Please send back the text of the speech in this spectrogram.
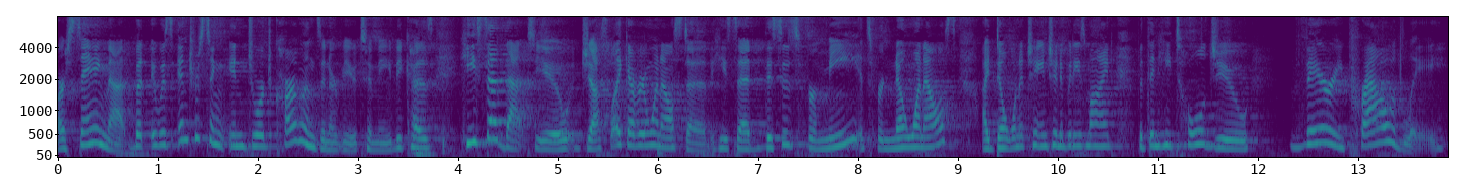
are saying that. But it was interesting in George Carlin's interview to me because he said that to you just like everyone else did. He said, This is for me, it's for no one else. I don't want to change anybody's mind. But then he told you very proudly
